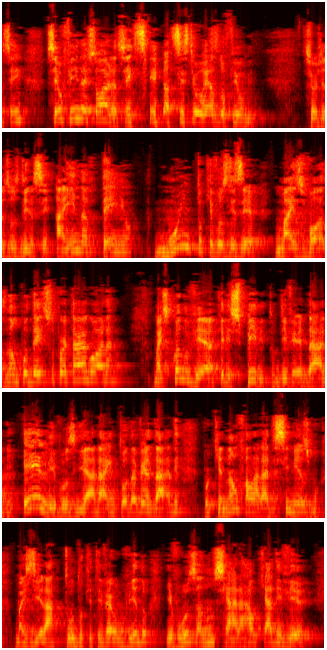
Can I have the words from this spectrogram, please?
sem, sem o fim da história, sem, sem assistir o resto do filme. O Senhor Jesus disse, ainda tenho muito que vos dizer, mas vós não podeis suportar agora. Mas quando vier aquele Espírito de verdade, ele vos guiará em toda a verdade, porque não falará de si mesmo, mas dirá tudo o que tiver ouvido e vos anunciará o que há de vir.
